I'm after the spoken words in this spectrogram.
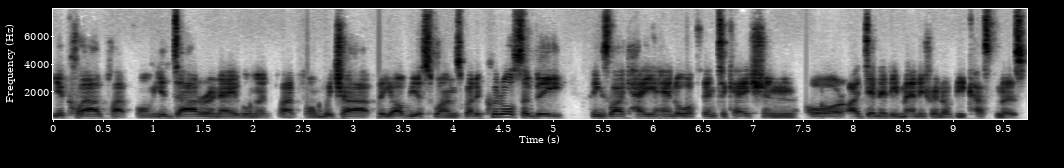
your cloud platform, your data enablement platform, which are the obvious ones, but it could also be things like how you handle authentication or identity management of your customers.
